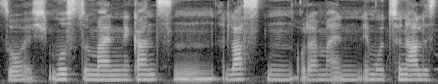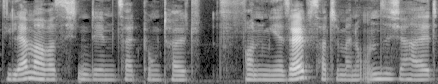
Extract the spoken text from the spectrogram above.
So, ich musste meine ganzen Lasten oder mein emotionales Dilemma, was ich in dem Zeitpunkt halt von mir selbst hatte, meine Unsicherheit,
